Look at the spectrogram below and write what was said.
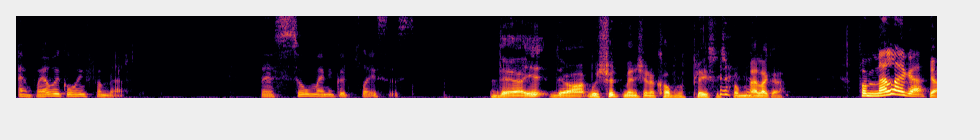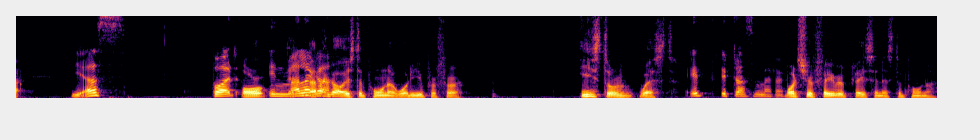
and where are we going from that? There's so many good places. there there are. We should mention a couple of places from Malaga. From Malaga. Yeah, Yes. But or in uh, Malaga, Malaga or Estepona. What do you prefer? East or west? it, it doesn't matter. What's your favorite place in Estepona?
